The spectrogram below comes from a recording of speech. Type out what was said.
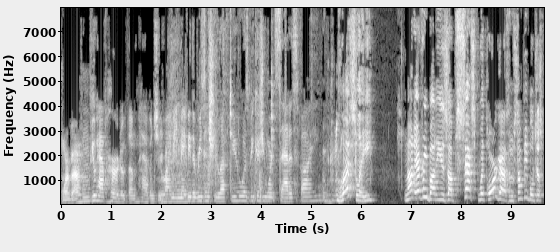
Orgasms? You have heard of them, haven't you? I mean, maybe the reason she left you was because you weren't satisfying. Leslie, Not everybody is obsessed with orgasms. Some people just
